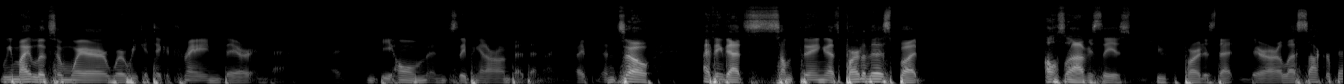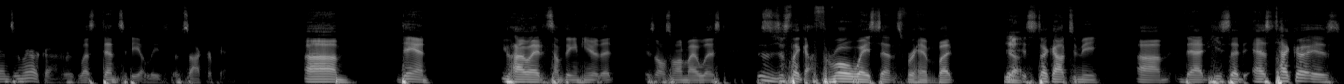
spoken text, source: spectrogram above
we might live somewhere where we could take a train there and back, right, and be home and sleeping in our own bed that night, right? And so I think that's something that's part of this, but also obviously is huge part is that there are less soccer fans in America, or less density at least of soccer fans. Um, Dan, you highlighted something in here that is also on my list. This is just like a throwaway sentence for him, but yeah. it, it stuck out to me. Um, that he said Azteca is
